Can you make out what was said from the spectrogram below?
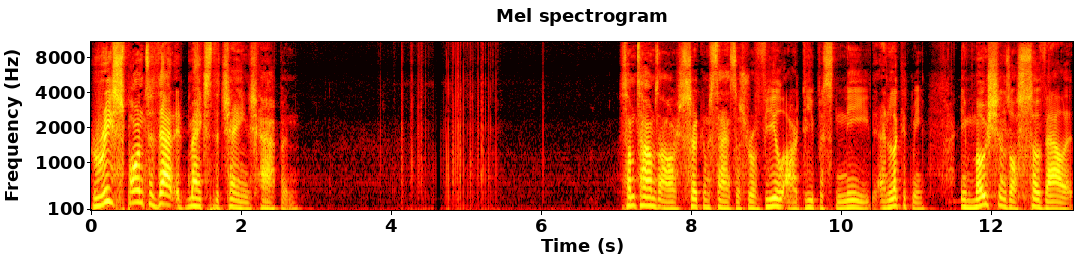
Respond to that. It makes the change happen. Sometimes our circumstances reveal our deepest need. And look at me, emotions are so valid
